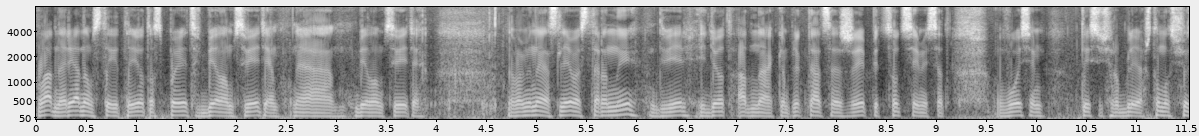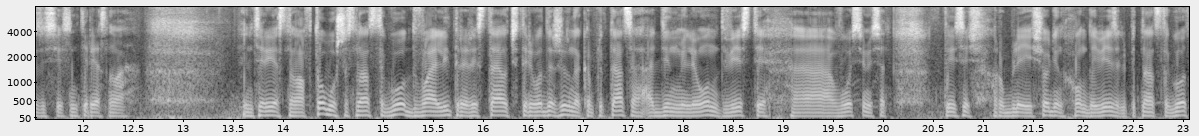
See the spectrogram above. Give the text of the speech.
Ладно, рядом стоит Toyota Spade в белом цвете. Э, белом цвете. Напоминаю, с левой стороны дверь идет одна. Комплектация G 578 тысяч рублей. А что у нас еще здесь есть интересного? интересного. Автобус 16 год, 2 литра, рестайл, 4 ВД, жирная комплектация, 1 миллион 280 тысяч рублей. Еще один Honda Vezel, 15 год,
